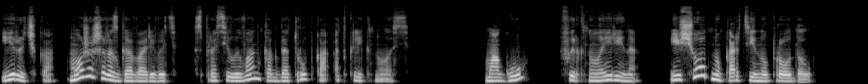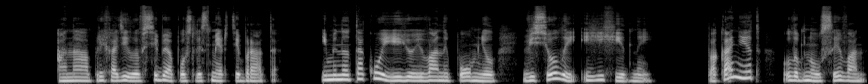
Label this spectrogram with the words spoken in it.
«Ирочка, можешь разговаривать?» — спросил Иван, когда трубка откликнулась. «Могу», — фыркнула Ирина. «Еще одну картину продал». Она приходила в себя после смерти брата. Именно такой ее Иван и помнил, веселый и ехидный. «Пока нет», — улыбнулся Иван.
